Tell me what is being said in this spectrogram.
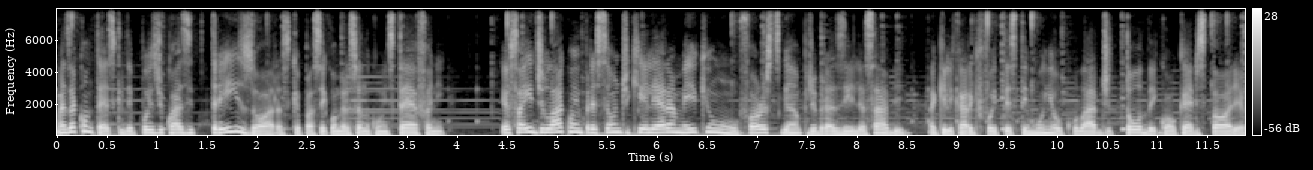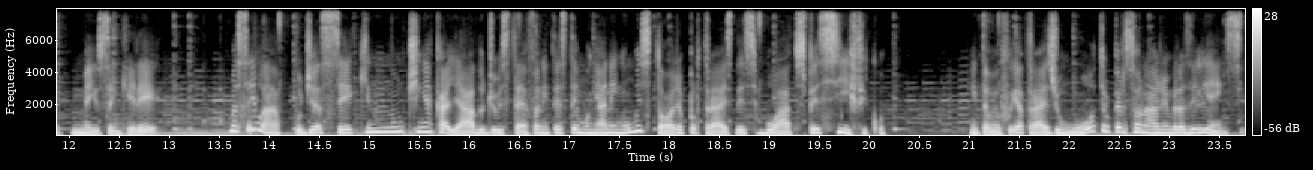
Mas acontece que depois de quase três horas que eu passei conversando com o Stephanie, eu saí de lá com a impressão de que ele era meio que um Forrest Gump de Brasília, sabe? Aquele cara que foi testemunha ocular de toda e qualquer história, meio sem querer. Mas sei lá, podia ser que não tinha calhado de o Stephanie testemunhar nenhuma história por trás desse boato específico. Então eu fui atrás de um outro personagem brasiliense,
